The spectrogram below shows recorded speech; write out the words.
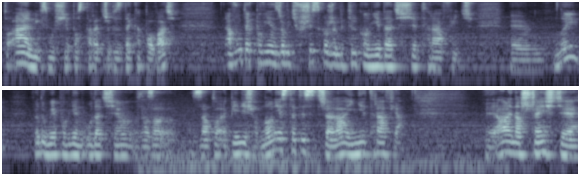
to AMX musi się postarać, żeby zdekapować, a WTK powinien zrobić wszystko, żeby tylko nie dać się trafić. No i według mnie powinien udać się za, za, za to E50. No niestety strzela i nie trafia. E, Ale na szczęście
